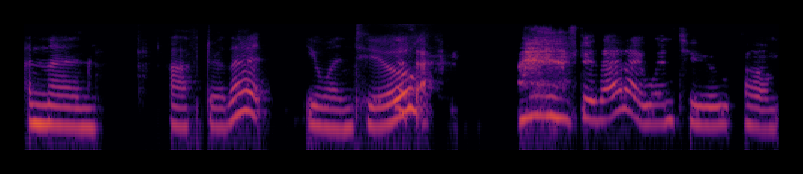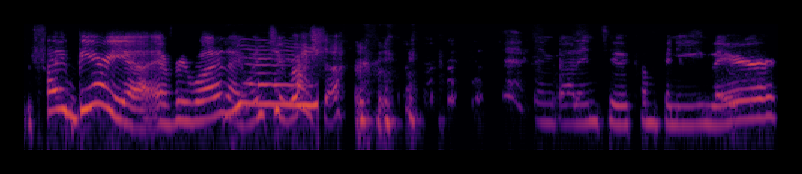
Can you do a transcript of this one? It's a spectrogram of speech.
And then after that, you went to. after that, I went to um, Siberia. Everyone, Yay! I went to Russia and got into a company there.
